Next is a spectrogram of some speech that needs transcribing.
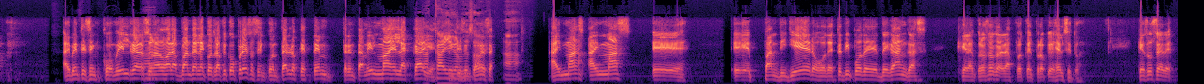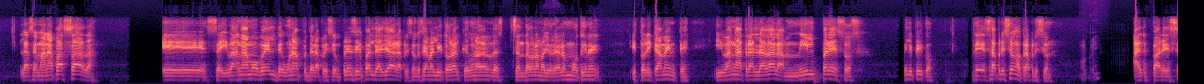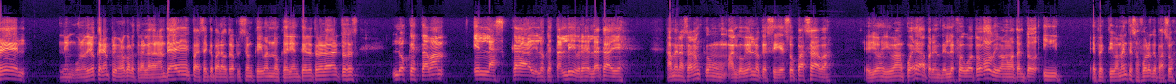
hay 25 mil relacionados a las bandas de narcotráfico presos, sin contar los que estén 30 mil más en las calles. hay más, hay más eh, eh, pandilleros o de este tipo de, gangas que, la, que el propio ejército. ¿Qué sucede? La semana pasada eh, se iban a mover de una de la prisión principal de allá, la prisión que se llama el Litoral, que es una de donde se han dado la mayoría de los motines históricamente, iban a trasladar a mil presos, mil y pico, de esa prisión a otra prisión. Al parecer, ninguno de ellos querían primero que lo trasladaran de ahí, parece que para otra prisión que iban no querían que lo trasladaran, entonces los que estaban en las calles, los que están libres en la calle, amenazaron con al gobierno que si eso pasaba, ellos iban pues a prenderle fuego a todo, iban a matar todo. Y efectivamente eso fue lo que pasó.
